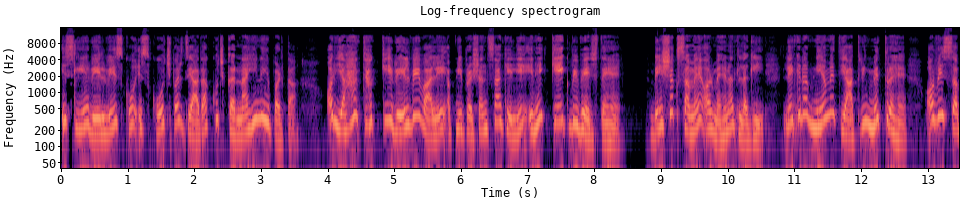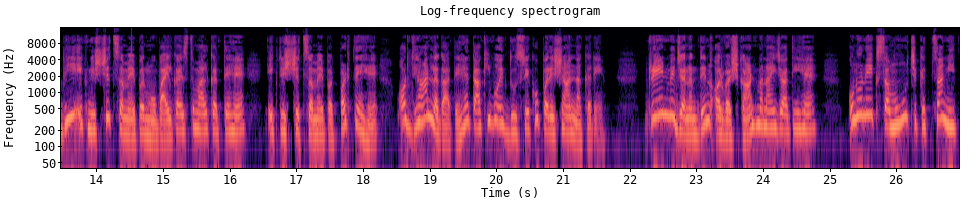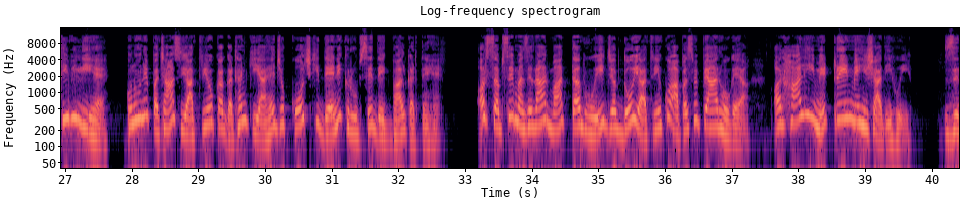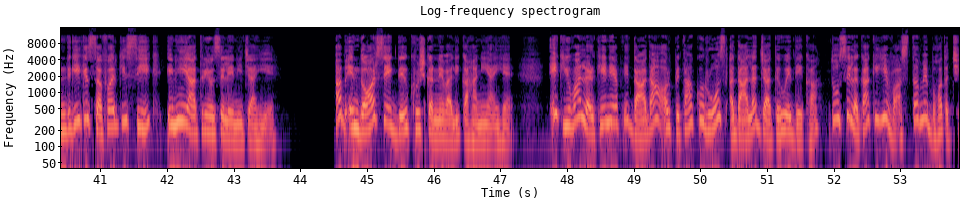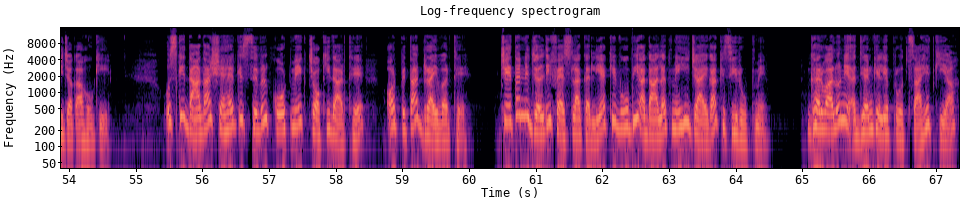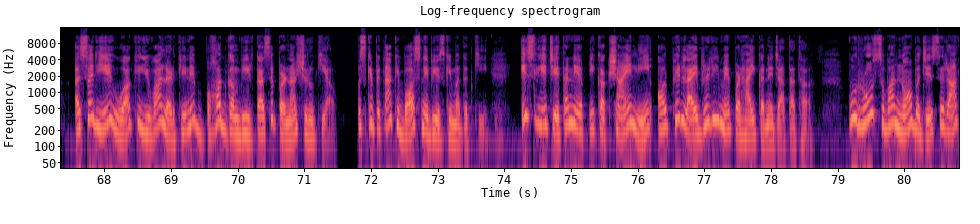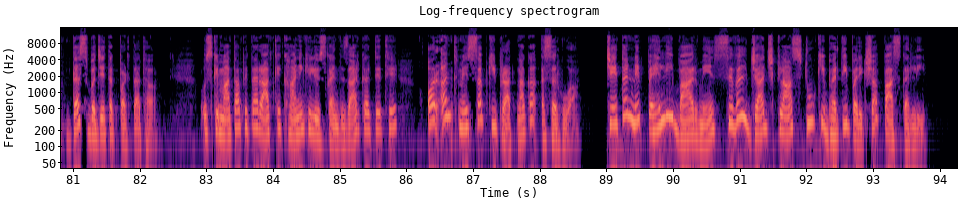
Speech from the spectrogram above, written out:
इसलिए रेलवेज को इस कोच पर ज़्यादा कुछ करना ही नहीं पड़ता। और यहाँ तक कि रेलवे वाले अपनी प्रशंसा के लिए इन्हें केक भी भेजते हैं। बेशक समय और मेहनत लगी, लेकिन अब नियमित यात्री मित्र हैं और वे सभी एक निश्चित समय पर मोबाइल का इस्तेमाल करते हैं, एक निश्चित समय पर पढ़ते हैं और ध्यान लगाते हैं ताकि वो एक दूसरे को परेशान न करें। ट्रेन में जन्मदिन और वर्षगांठ मनाई जाती है। उन्होंने एक समूह चिकित्सा नीति भी ली है। उन्होंने 50 यात्रियों का गठन किया है जो कोच की दैनिक रूप से देखभाल करते हैं। और सबसे मज़ेदार बात तब हुई जब दो यात्रियों को आपस में प्यार हो गया। और हाल ही में ट्रेन में ही शादी हुई। ज़िंदगी के सफ़र की सीख इन्हीं यात्रियों से लेनी चाहिए। अब इंदौर से एक दिल खुश करने वाली कहानी आई है। एक युवा लड़के ने अपने दादा और पिता को रोज अदालत जाते हुए देखा तो उसे लगा कि ये वास्तव में बहुत अच्छी जगह होगी। उसके दादा शहर के सिविल कोर्ट में एक चौकीदार थे और पिता ड्राइवर थे। चेतन ने जल्दी फैसला कर लिया कि वो भी अदालत में ही जाएगा किसी रूप में। घर वालों ने अध्ययन के लिए प्रोत्साहित किया असर ये हुआ कि युवा लड़के ने बहुत गंभीरता से पढ़ना शुरू किया। उसके पिता के बॉस ने भी उसकी मदद की। इसलिए चेतन ने अपनी कक्षाएँ ली और फिर लाइब्रेरी में पढ़ाई करने जाता था। वो रोज सुबह नौ बजे से रात दस बजे तक पढ़ता था। उसके माता पिता रात के खाने के लिए उसका इंतज़ार करते थे और अंत में सबकी प्रार्थना का असर हुआ। चेतन ने पहली बार में सिविल जज क्लास टू की भर्ती परीक्षा पास कर ली।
